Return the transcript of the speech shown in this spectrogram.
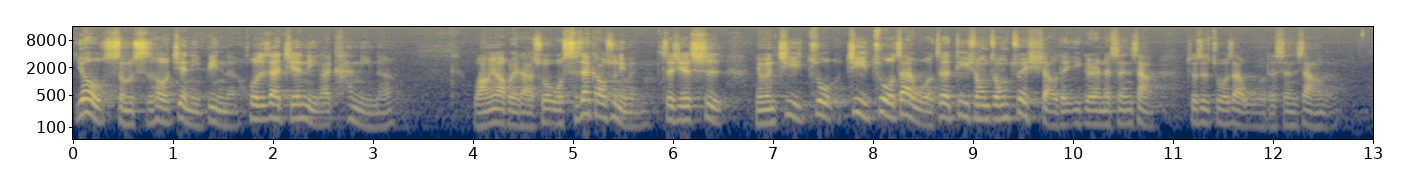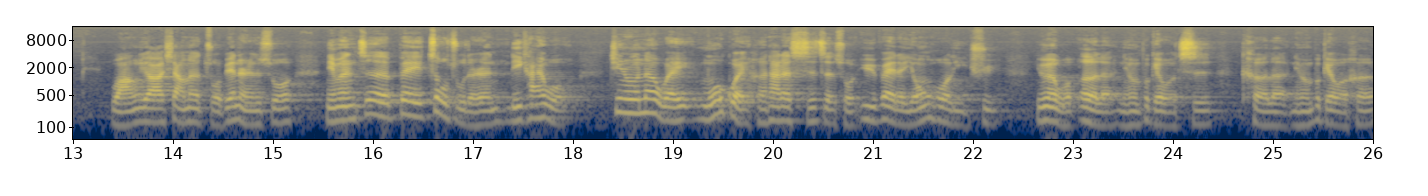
又什么时候见你病了，或者在监里来看你呢？”王要回答说：“我实在告诉你们，这些事你们既做既坐在我这弟兄中最小的一个人的身上，就是坐在我的身上了。”王又要向那左边的人说：“你们这被咒诅的人，离开我，进入那为魔鬼和他的使者所预备的永火里去。因为我饿了，你们不给我吃；渴了，你们不给我喝；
